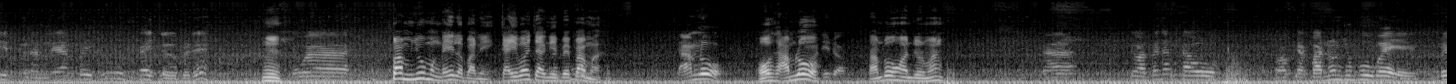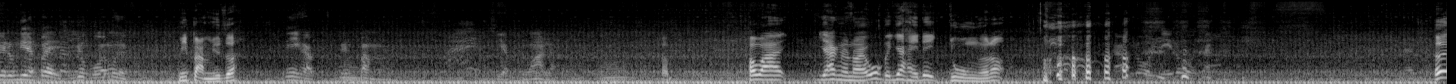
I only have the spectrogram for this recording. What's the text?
ยิบนั่นแรงไปพูดใกล้เติบเลยเด้นี่แต่ว่าปั๊มอยู่หม่องใดล่ะบัดนี้ไกลบ่จากนี้ไปปั๊มอะสามโลโอ้สามโลที่ดอกสามโลฮอนอยู่มั้งอ่าจอดไปนั่งเก่าออกจากบ้านนนท์ชมพูไปไปโรงเรียนไปสิยกหัวมือมีปั๊มอยู่ตัวนี่ครับ เป็นปั๊มเสียบหัวล่ะ ครับ เพราะว่าอยากหน่อยๆโอ้ก็อย่าให้ได้จูงเนาะสามโลสี่โลครับเอ้ย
